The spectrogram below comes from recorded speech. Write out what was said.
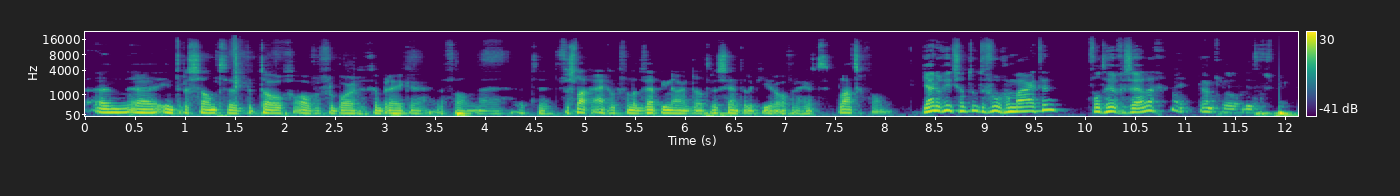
een uh, interessant betoog over verborgen gebreken van het verslag eigenlijk van het webinar dat recentelijk hierover heeft plaatsgevonden. Jij nog iets aan toe te voegen, Maarten? Vond het heel gezellig. Nee, dankjewel voor dit gesprek.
